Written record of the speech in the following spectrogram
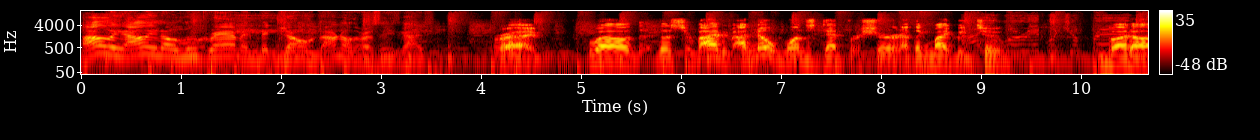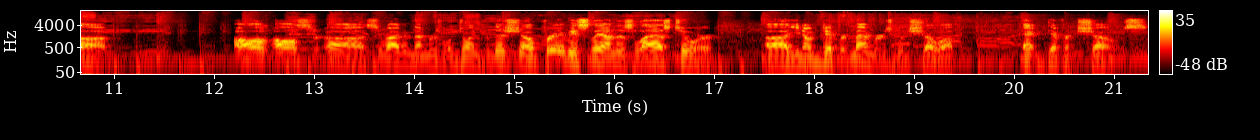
I only I only know Lou Gramm and Mick Jones. I don't know the rest of these guys. Right. Well, the, the surviving, I know one's dead for sure, and I think might be two. But uh, all all uh, surviving members will join for this show. Previously on this last tour, uh, you know, different members would show up at different shows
